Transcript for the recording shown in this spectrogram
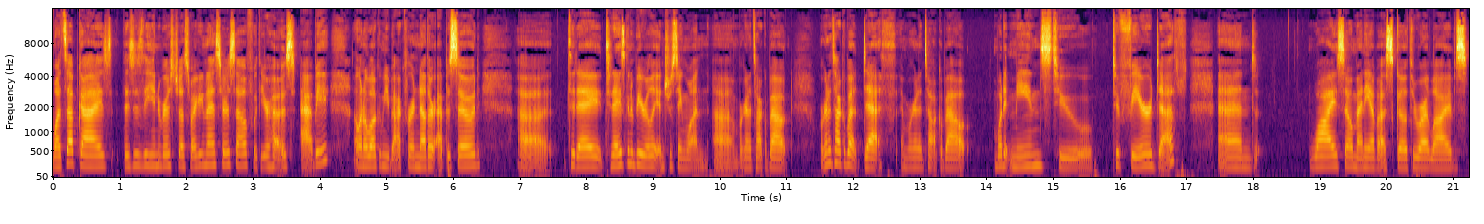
What's up, guys? This is the Universe Just Recognized Herself with your host, Abbey. I want to welcome you back for another episode. Uh, today, today's going to be a really interesting one. Um, we're going to talk about we're going to talk about death, and we're going to talk about what it means to to fear death, and why so many of us go through our lives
